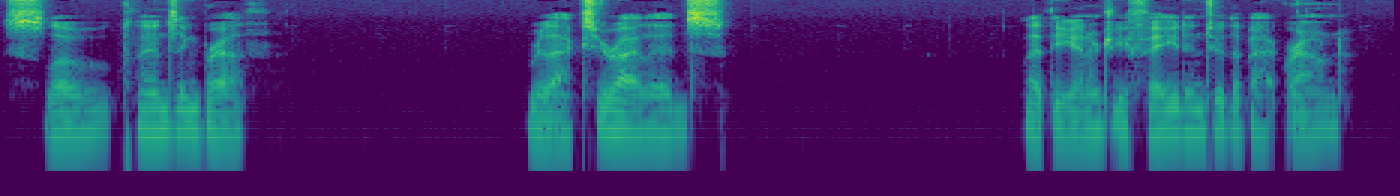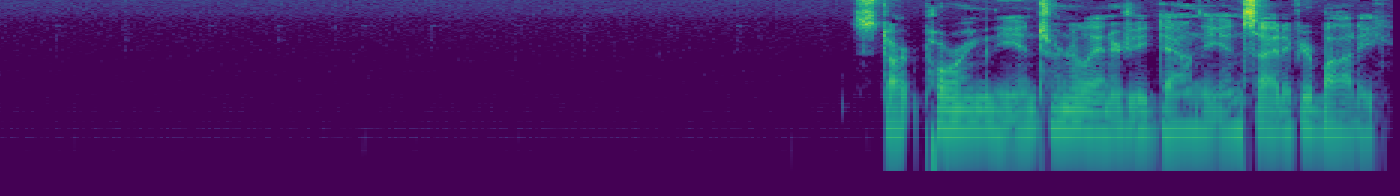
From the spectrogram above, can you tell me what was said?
Slow cleansing breath. Relax your eyelids. Let the energy fade into the background. Start pouring the internal energy down the inside of your body,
